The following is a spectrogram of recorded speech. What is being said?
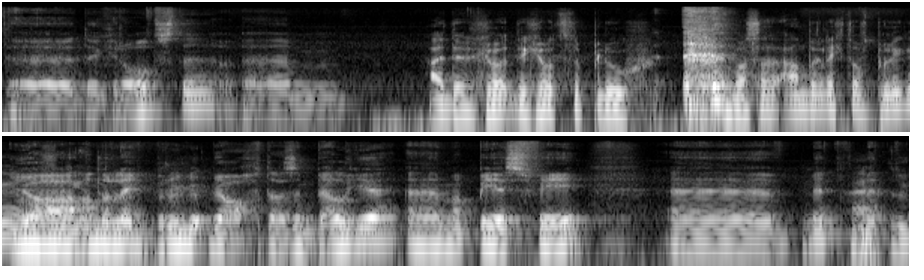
De, de grootste? Um... Ah, de, gro de grootste ploeg. Was dat Anderlecht of Brugge? Ja, of Anderlecht, Brugge. Ja, dat is in België. Uh, maar PSV. Uh, met, ja. met Luc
